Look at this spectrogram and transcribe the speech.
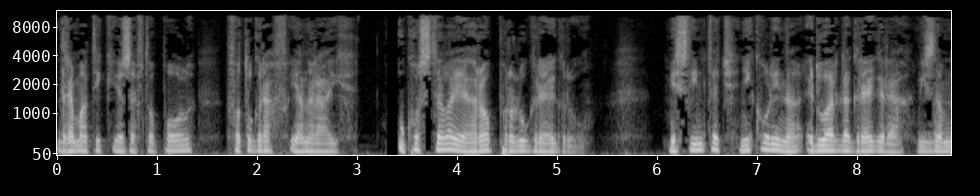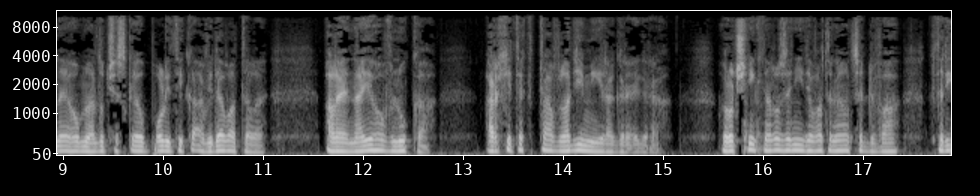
dramatik Josef Topol, fotograf Jan Reich. U kostela je hrob rodu Grégrů. Myslím teď nikoli na Eduarda Gregera, významného mladočeského politika a vydavatele, ale na jeho vnuka, architekta Vladimíra Gregera, ročník narození 1902, který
